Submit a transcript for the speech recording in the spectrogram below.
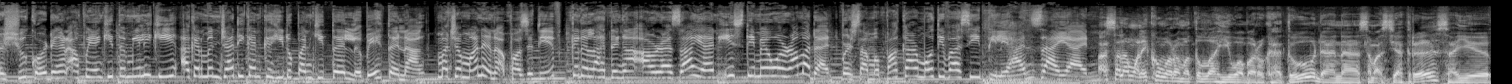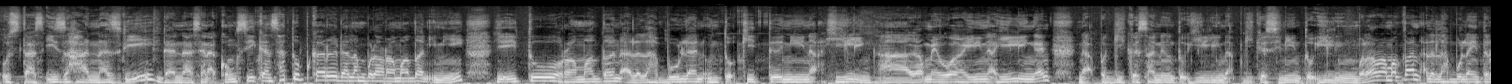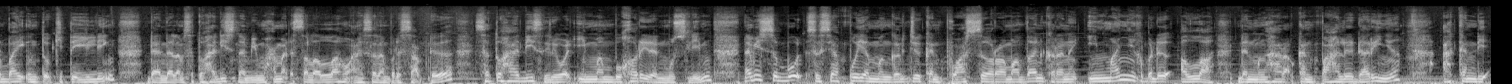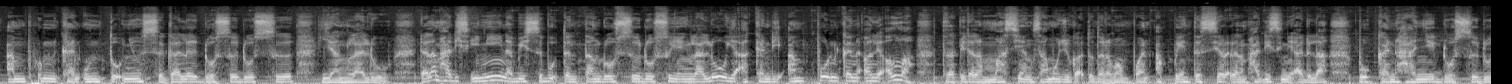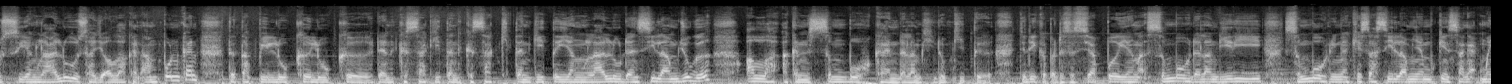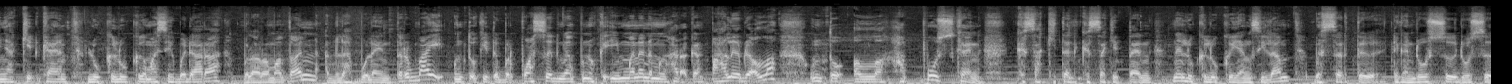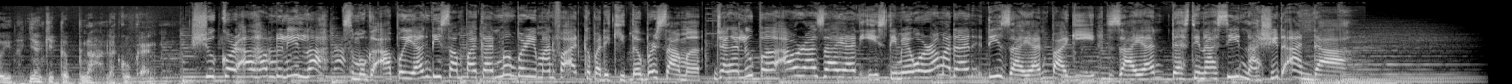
Bersyukur dengan apa yang kita miliki akan menjadikan kehidupan kita lebih tenang. Macam mana nak positif? Kenalah dengar Aura Zayan Istimewa Ramadan bersama pakar motivasi pilihan Zayan. Assalamualaikum warahmatullahi wabarakatuh dan uh, selamat sejahtera. Saya Ustaz Izhan Nazri dan uh, saya nak kongsikan satu perkara dalam bulan Ramadan ini iaitu Ramadan adalah bulan untuk kita ni nak healing. Ha, ramai orang hari ni nak healing kan? Nak pergi ke sana untuk healing, nak pergi ke sini untuk healing. Bulan Ramadan adalah bulan yang terbaik untuk kita healing dan dalam satu hadis Nabi Muhammad sallallahu alaihi wasallam bersabda, satu hadis riwayat Imam Bukhari dan Muslim, Nabi sebut sesiapa yang mengerjakan puasa Ramadan kerana imannya kepada Allah dan mengharapkan pahala darinya akan diampunkan untuknya segala dosa-dosa yang lalu. Dalam hadis ini Nabi sebut tentang dosa-dosa yang lalu yang akan diampunkan oleh Allah. Tetapi dalam masa yang sama juga tuan-tuan dan puan apa yang tersirat dalam hadis ini adalah bukan hanya dosa-dosa yang lalu saja Allah akan ampunkan tetapi luka-luka dan kesakitan-kesakitan kita yang lalu dan silam juga Allah akan sembuhkan dalam hidup kita. Jadi kepada sesiapa yang nak sembuh dalam diri, sembuh dengan kisah silam yang mungkin sangat menyakitkan, luka-luka masih berdarah, bulan Ramadan adalah bulan yang terbaik untuk kita berpuasa dengan penuh keimanan dan mengharapkan pahala daripada Allah untuk Allah hapuskan kesakitan-kesakitan dan luka-luka yang silam beserta dengan dosa-dosa yang kita pernah lakukan. Syukur Alhamdulillah. Semoga apa yang disampaikan memberi manfaat kepada kita bersama. Jangan lupa Aura Zayan Istimewa Ramadan di Zayan Pagi. Zayan, destinasi nasyid anda.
